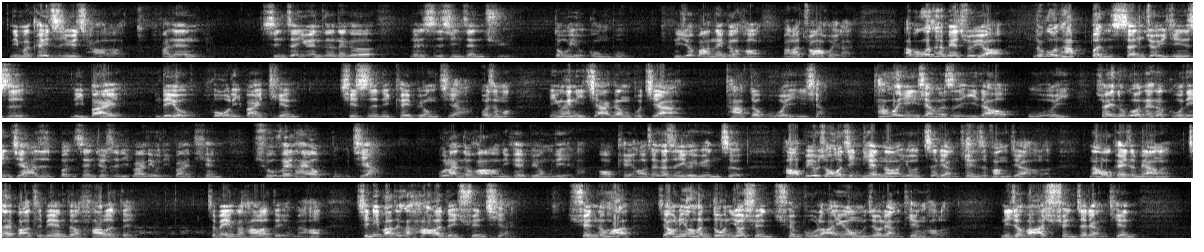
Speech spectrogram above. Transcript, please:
你们可以自己查了，反正行政院的那个人事行政局都有公布。你就把那个哈把它抓回来啊！不过特别注意哦，如果它本身就已经是礼拜六或礼拜天，其实你可以不用加。为什么？因为你加跟不加，它都不会影响。它会影响的是一到五而已。所以如果那个国定假日本身就是礼拜六、礼拜天，除非它有补假，不然的话哦，你可以不用列了。OK，好，这个是一个原则。好，比如说我今天呢有这两天是放假好了。那我可以怎么样呢？再把这边的 holiday，这边有个 holiday 有没有哈？请你把这个 holiday 选起来。选的话，假如你有很多，你就选全部了，因为我们只有两天好了，你就把它选这两天。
